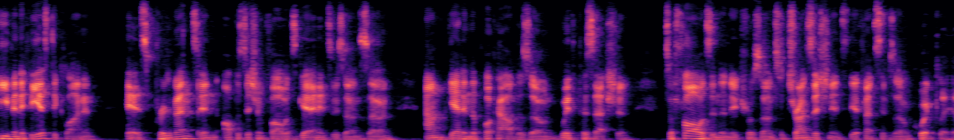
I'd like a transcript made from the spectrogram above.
even if he is declining, is preventing opposition forwards getting into his own zone and getting the puck out of the zone with possession to forwards in the neutral zone to transition into the offensive zone quickly.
